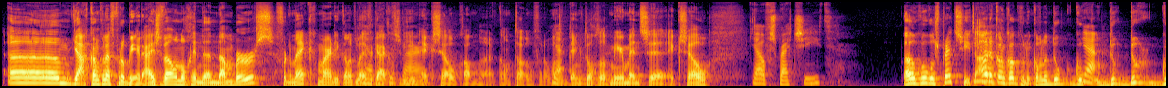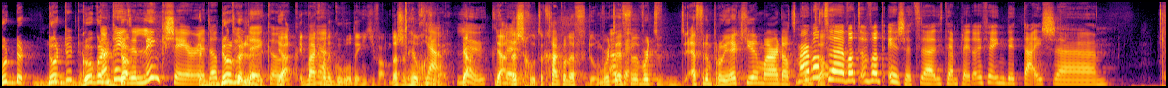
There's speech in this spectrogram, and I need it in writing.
Ehm, ja, kan ik wel even proberen. Hij is wel nog in de numbers voor de Mac, maar die kan ik wel Ja, even kijken of die in. Excel kan, eh, kan toveren. Want Ja, ik denk toch dat meer mensen Excel... Ja, of spreadsheet. Oh, Google Spreadsheet. Ja. Oh, dat kan ik ook doen. Kan we dat Google Dan kun je de link sharen, dat bedoel ik ook. Ja, ik maak er wel een Google dingetje van. Dat is een heel goed Ja, idee. leuk, Ja, dat is goed. Dat ga ik wel even doen. Wordt, even, wordt even een projectje, maar dat Maar komt wat, wel. eh, wat, wat is het, eh, die template? Even in details. Eh,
